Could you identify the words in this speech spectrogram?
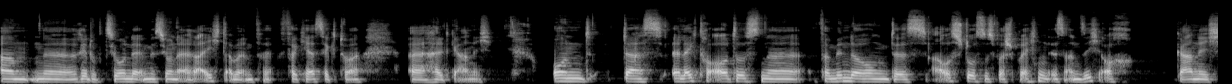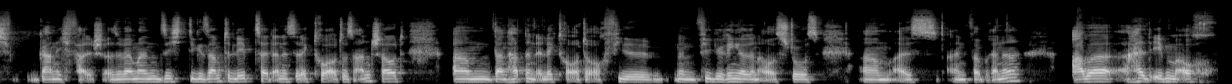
ähm, eine Reduktion der Emissionen erreicht, aber im Ver Verkehrssektor äh, halt gar nicht. Und dass Elektroautos eine Verminderung des Ausstoßes versprechen, ist an sich auch gar nicht, gar nicht falsch. Also wenn man sich die gesamte Lebzeit eines Elektroautos anschaut, ähm, dann hat ein Elektroauto auch viel, einen viel geringeren Ausstoß ähm, als ein Verbrenner. Aber halt eben auch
